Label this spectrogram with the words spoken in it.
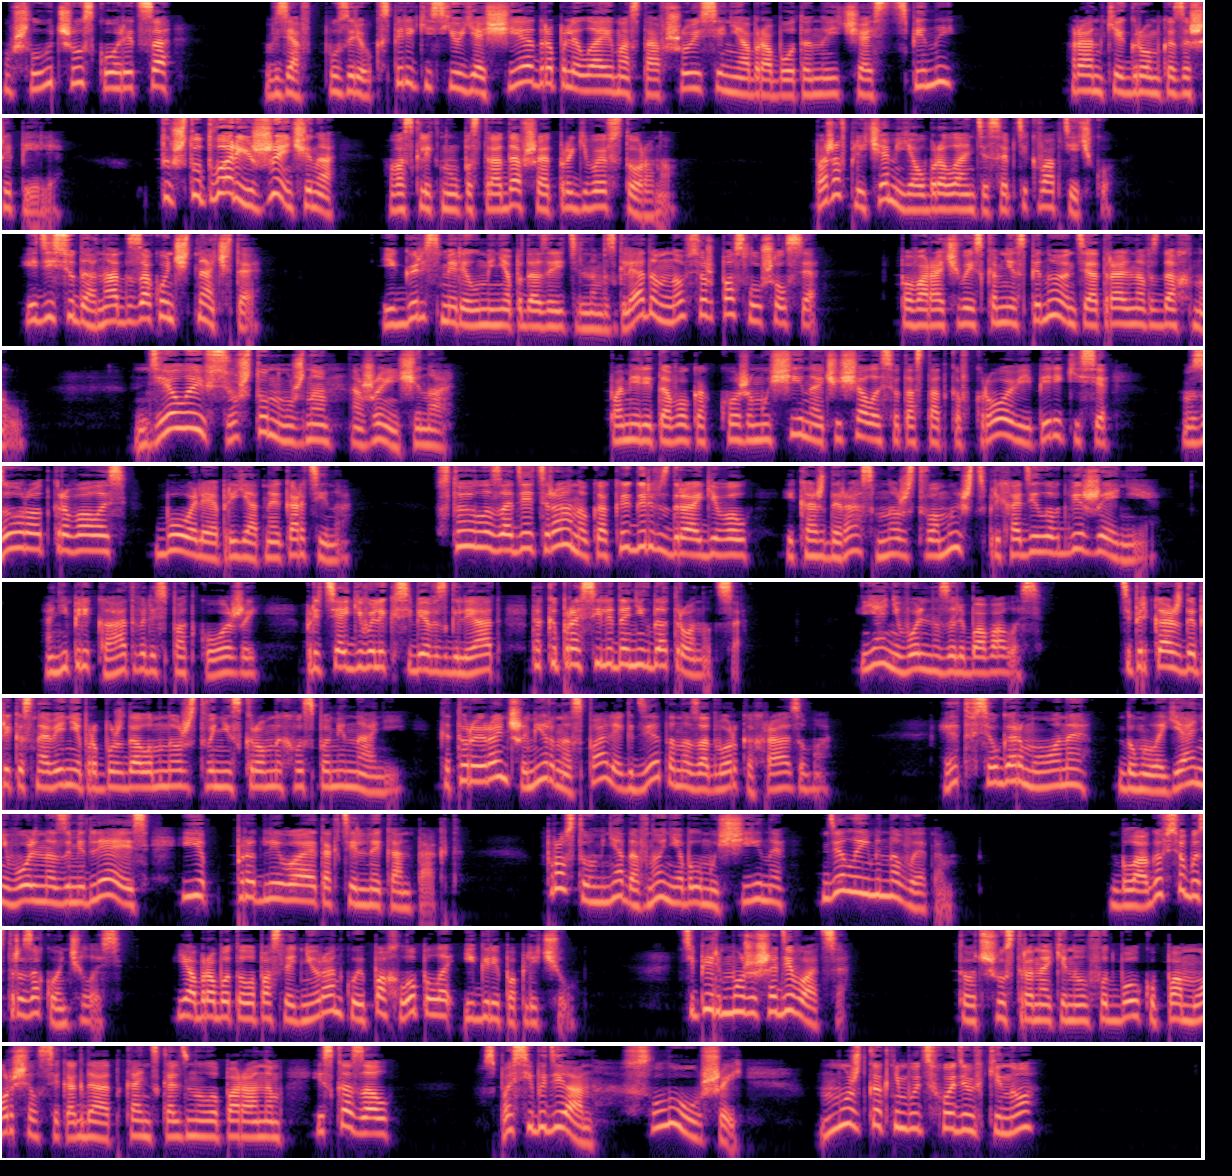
«Уж лучше ускориться». Взяв пузырек с перекисью, я щедро полила им оставшуюся необработанную часть спины. Ранки громко зашипели. «Ты что творишь, женщина?» — воскликнул пострадавший, отпрыгивая в сторону. Пожав плечами, я убрала антисептик в аптечку. «Иди сюда, надо закончить начатое». Игорь смерил меня подозрительным взглядом, но все же послушался. Поворачиваясь ко мне спиной, он театрально вздохнул. «Делай все, что нужно, женщина». По мере того, как кожа мужчины очищалась от остатков крови и перекиси, взору открывалась более приятная картина. Стоило задеть рану, как Игорь вздрагивал — и каждый раз множество мышц приходило в движение. Они перекатывались под кожей, притягивали к себе взгляд, так и просили до них дотронуться. Я невольно залюбовалась. Теперь каждое прикосновение пробуждало множество нескромных воспоминаний, которые раньше мирно спали где-то на задворках разума. «Это все гормоны», — думала я, невольно замедляясь и продлевая тактильный контакт. «Просто у меня давно не было мужчины, дело именно в этом». Благо, все быстро закончилось. Я обработала последнюю ранку и похлопала Игоря по плечу. «Теперь можешь одеваться». Тот шустро накинул футболку, поморщился, когда ткань скользнула по ранам, и сказал «Спасибо, Диан. Слушай, может, как-нибудь сходим в кино?»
